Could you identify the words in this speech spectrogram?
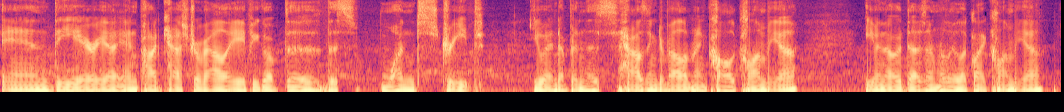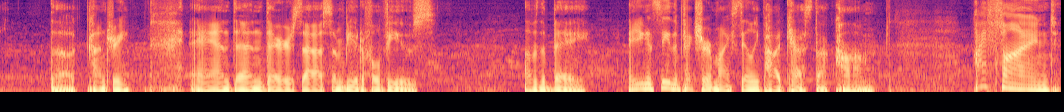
in the area in Podcastro Valley. If you go up the this one street, you end up in this housing development called Columbia, even though it doesn't really look like Colombia, the country. And then there's uh, some beautiful views of the bay. And you can see the picture at mikesdailypodcast.com. I find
